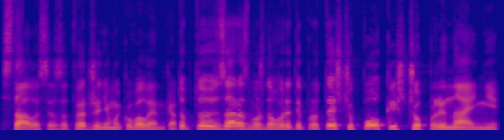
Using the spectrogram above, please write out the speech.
сталося за твердженнями Коваленка. Тобто зараз можна говорити про те, що поки що принаймні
